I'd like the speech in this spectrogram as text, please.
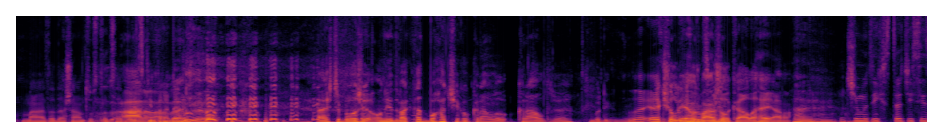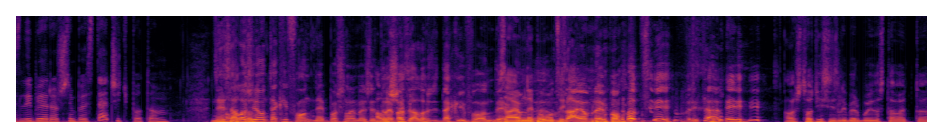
má teda šancu stať sa britským premiérom. A ešte bolo, že on je dvakrát bohatší ako král, král že? Boli- Actually, jeho manželka, ale hej, áno. Hej, hej. Či mu tých 100 tisíc libier ročne bude stačiť potom? Nezaloží to- on taký fond? Nepošleme, že Ale treba však- založiť taký fond? Vzájomnej pomoci. Vzájomnej pomoci v Británii. Ale 100 tisíc liber bude dostávať tá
